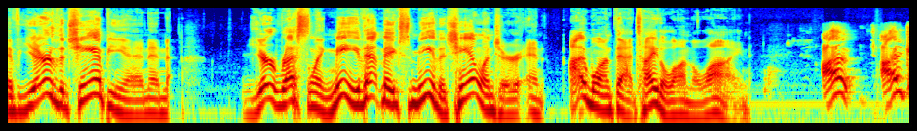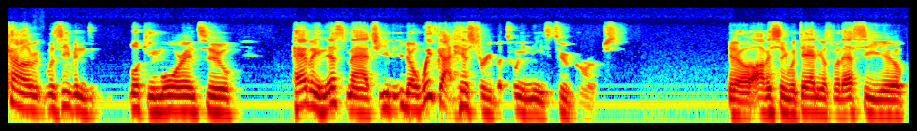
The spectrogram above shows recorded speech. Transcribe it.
If you're the champion and you're wrestling me, that makes me the challenger, and I want that title on the line. I I kind of was even looking more into having this match, you, you, know, we've got history between these two groups. You know, obviously with Daniels with SCU,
